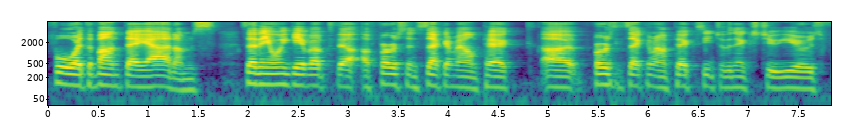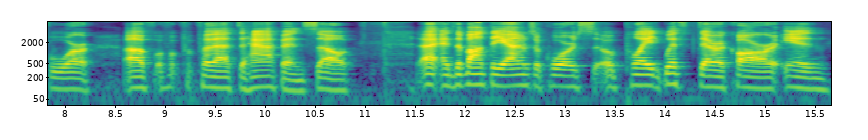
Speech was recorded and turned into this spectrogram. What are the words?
for Davante Adams. So they only gave up the a first and second round pick, uh, first and second round picks each of the next two years for uh for, for, for that to happen. So. Uh, and Davante Adams, of course, uh, played with Derek Carr in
